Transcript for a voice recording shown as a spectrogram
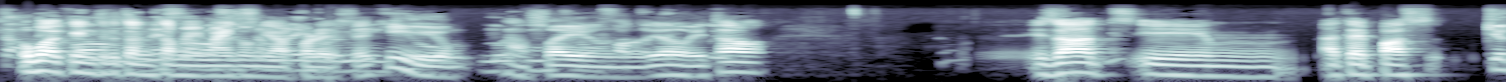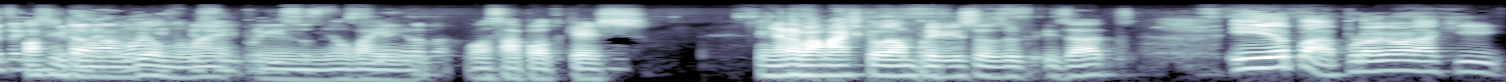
Tá O Buck, entretanto, também mais um dia aparece aqui, eu não- não sei o nome dele e tal. Exato, e hum, até passo, passem também no dele, não é? um Hum, Ele vai lançar podcast. Em gravar mais que ele é um preguiçoso, exato. E opá, por agora aqui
